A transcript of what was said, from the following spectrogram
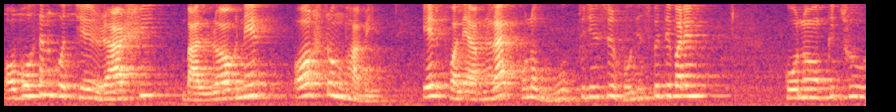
অবস্থান করছে রাশি বা লগ্নের অষ্টম ভাবে। এর ফলে আপনারা কোনো গুপ্ত জিনিসের হদিস পেতে পারেন। কোনো কিছু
